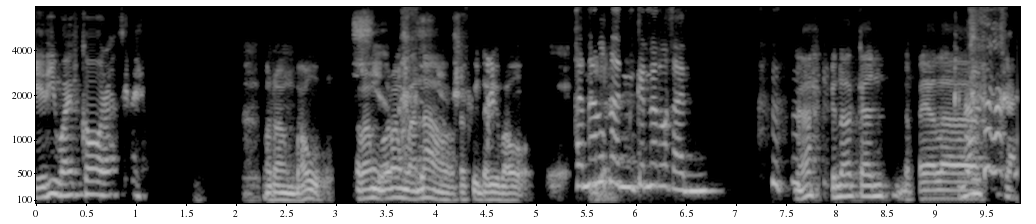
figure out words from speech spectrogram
Gary wife kau orang sini. orang bau. Orang Sial. orang Lanau tapi dari bau. Kenalkan, kenalkan. Nah, kenalkan, tak payahlah. Kenalkan.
